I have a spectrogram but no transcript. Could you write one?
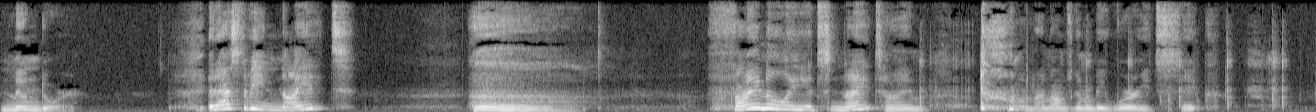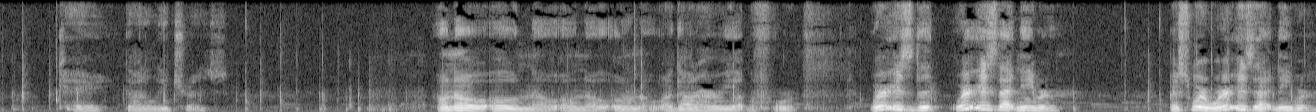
Moon door. It has to be night. Finally, it's nighttime. My mom's gonna be worried sick. Okay, got elytras. Oh no, oh no, oh no, oh no. I gotta hurry up before. Where is the. Where is that neighbor? I swear, where is that neighbor?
